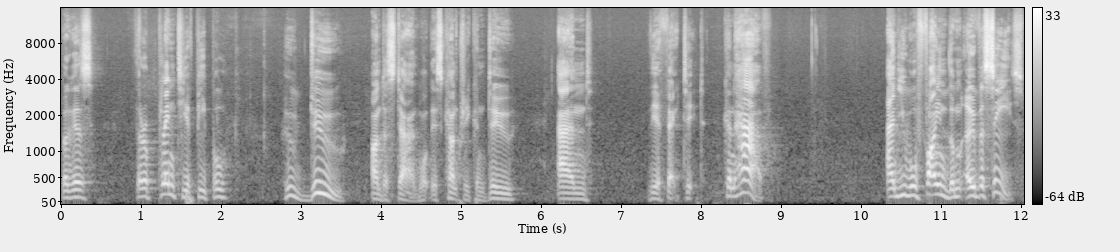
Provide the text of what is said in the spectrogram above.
Because there are plenty of people who do understand what this country can do and the effect it can have. And you will find them overseas.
